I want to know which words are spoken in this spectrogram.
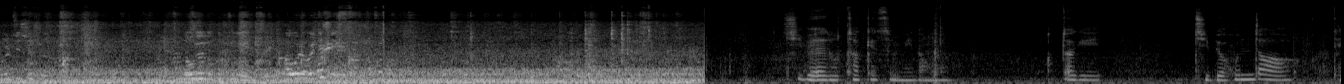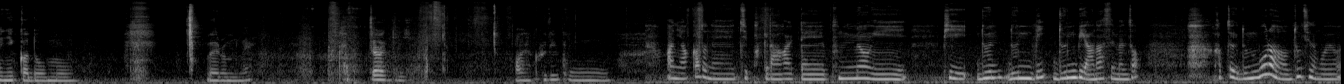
물티슈 줄까? 너네도 그쪽에 있지? 아 우리 물티슈 있어 집에 도착했습니다. 갑자기 집에 혼자 되니까 너무 외롭네. 갑자기. 아니 그리고 아니 아까 전에 집 밖에 나갈 때 분명히 비, 눈, 눈비? 눈비 안 왔으면서 하, 갑자기 눈보라가 엄청 치는 거예요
